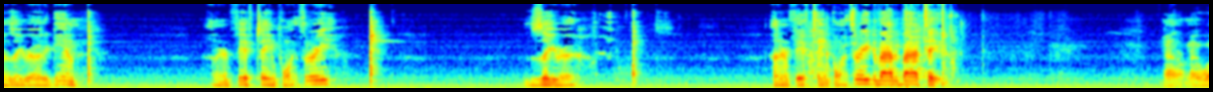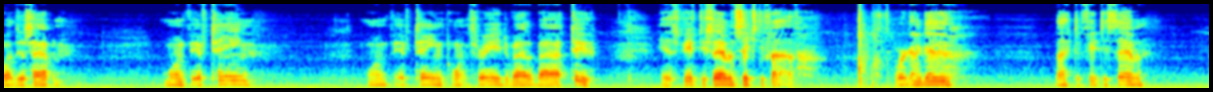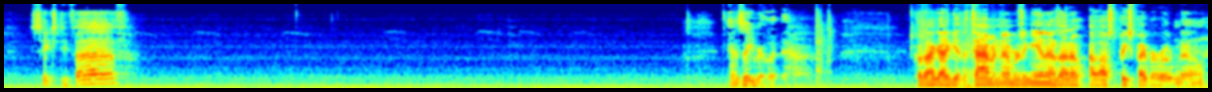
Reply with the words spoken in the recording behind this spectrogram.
Zero it again. 115.3. Zero. 115.3 divided by 2. I don't know what just happened. 115. 115.3 divided by 2 is 57.65. We're going to go back to 57, 65. And zero it. Cause I gotta get the timing numbers again as I don't, I lost a piece of paper I wrote them down on.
